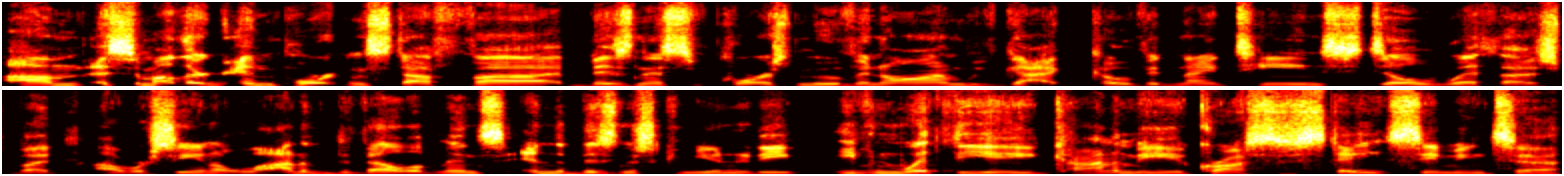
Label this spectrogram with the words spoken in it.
Um, some other important stuff, uh, business, of course, moving on. We've got COVID nineteen still with us, but uh, we're seeing a lot of developments in the business community community, even with the economy across the state seeming to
